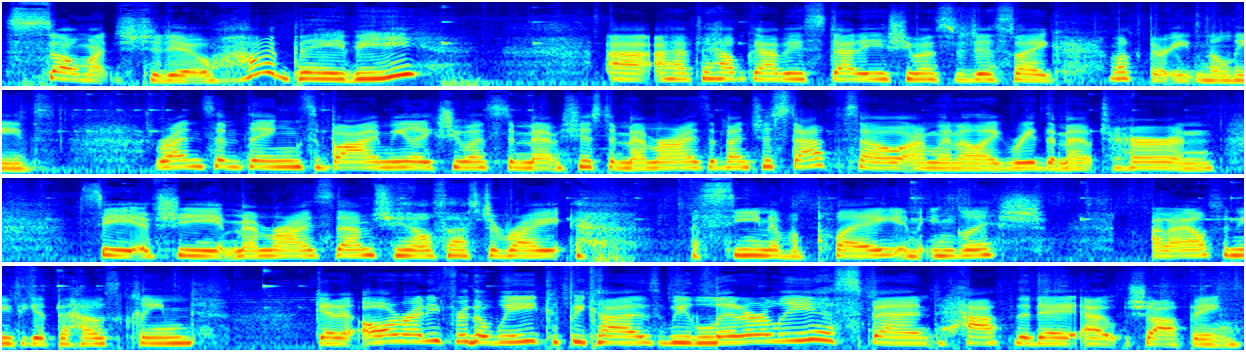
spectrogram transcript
so much to do. Hi, baby. Uh, I have to help Gabby study. She wants to just like, look, they're eating the leaves. run some things by me. Like she wants to, mem- she has to memorize a bunch of stuff. So I'm gonna like read them out to her and see if she memorized them. She also has to write a scene of a play in English. And I also need to get the house cleaned, get it all ready for the week because we literally spent half the day out shopping.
